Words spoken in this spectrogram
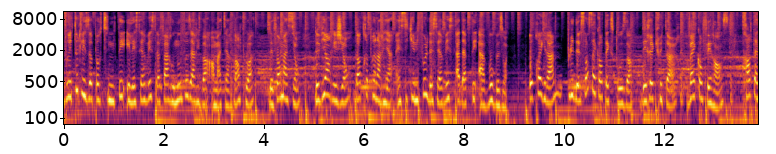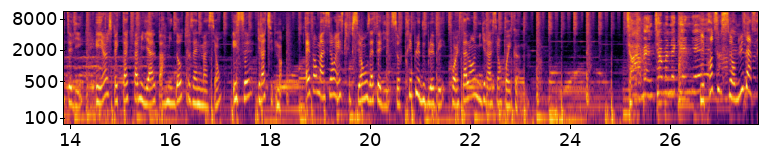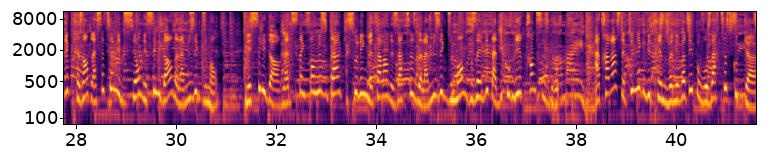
Découvrez toutes les opportunités et les services offerts aux nouveaux arrivants en matière d'emploi, de formation, de vie en région, d'entrepreneuriat ainsi qu'une foule de services adaptés à vos besoins. Au programme, plus de 150 exposants, des recruteurs, 20 conférences, 30 ateliers et un spectacle familial parmi d'autres animations, et ce, gratuitement. Informations et inscriptions aux ateliers sur www.salonimmigration.com. Les productions Nuit d'Afrique présentent la septième édition des Célidors de la musique du monde. Les Célidors, la distinction musicale qui souligne le talent des artistes de la musique du monde, vous invite à découvrir 36 groupes. À travers cette unique vitrine, venez voter pour vos artistes coup de cœur.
